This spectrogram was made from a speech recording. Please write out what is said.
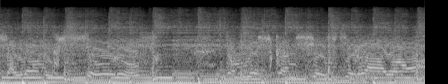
szalonych szczurów Do mieszkań się wcierają.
